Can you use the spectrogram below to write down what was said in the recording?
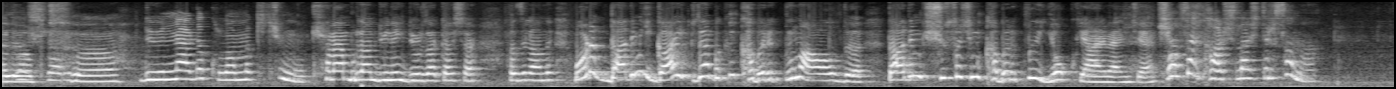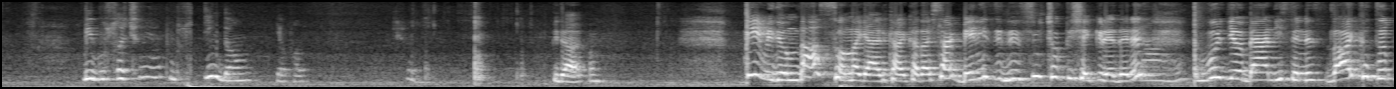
Arkadaşlar. yaptı. Düğünlerde kullanmak için mi? Hemen buradan düğüne gidiyoruz arkadaşlar. Hazırlandı. Bu arada daha demin ki gayet güzel bakın kabarıklığını aldı. Daha demin ki şu saçımın kabarıklığı yok yani bence. Şahsen karşılaştırsana. Bir bu saçını yap. Bir bu Ding dong yapalım. Bir daha yapalım. Bir videonun daha sonuna geldik arkadaşlar. Beni izlediğiniz için çok teşekkür ederiz. Yani. Bu videoyu beğendiyseniz like atıp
